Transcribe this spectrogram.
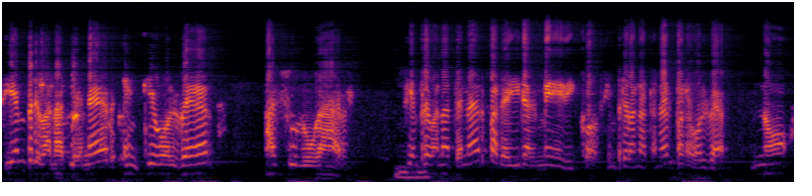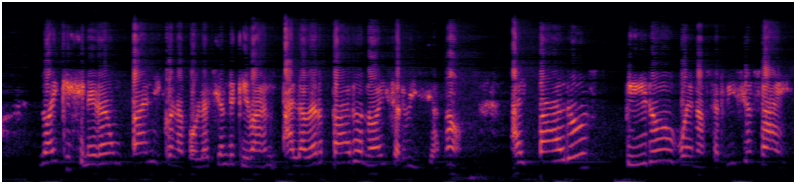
siempre van a tener en qué volver a su lugar, siempre van a tener para ir al médico, siempre van a tener para volver. No no hay que generar un pánico en la población de que van al haber paro no hay servicios, no. Hay paros, pero bueno, servicios hay.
